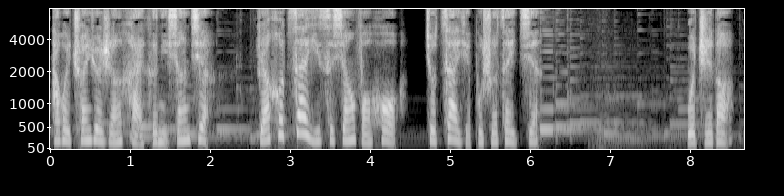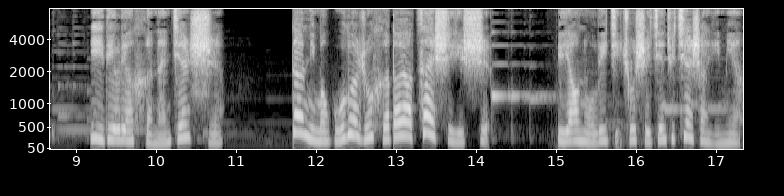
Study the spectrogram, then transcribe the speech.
他会穿越人海和你相见，然后再一次相逢后就再也不说再见。我知道，异地恋很难坚持。但你们无论如何都要再试一试，也要努力挤出时间去见上一面。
